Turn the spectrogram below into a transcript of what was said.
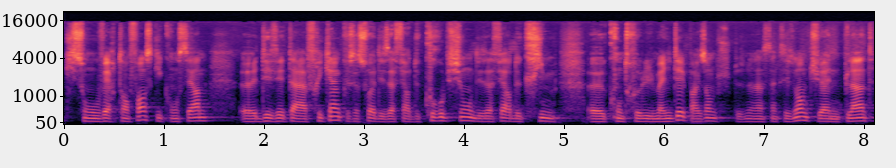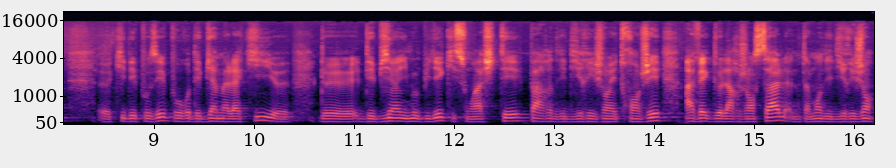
qui sont ouvertes en France qui concernent des États africains, que ce soit des affaires de corruption, des affaires de crimes euh, contre l'humanité. Par exemple, je te donne un cinq exemples, tu as une plainte euh, qui est déposée pour des biens mal acquis, euh, de, des biens immobiliers qui sont achetés par des dirigeants étrangers avec de l'argent sale, notamment des dirigeants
